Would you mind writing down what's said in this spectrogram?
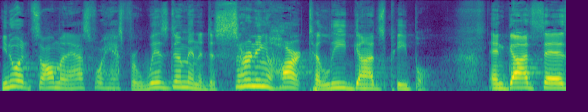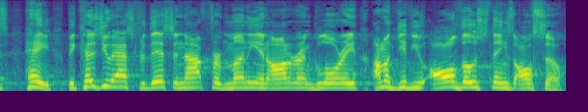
You know what Solomon asked for? He asked for wisdom and a discerning heart to lead God's people. And God says, Hey, because you asked for this and not for money and honor and glory, I'm going to give you all those things also.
